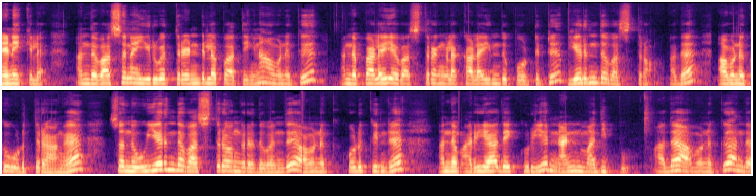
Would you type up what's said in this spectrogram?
நினைக்கல. அந்த வசனம் இருபத்தி ரெண்டில் பார்த்தீங்கன்னா அவனுக்கு அந்த பழைய வஸ்திரங்களை கலைந்து போட்டுட்டு உயர்ந்த வஸ்திரம் அதை அவனுக்கு உடுத்துறாங்க. ஸோ அந்த உயர்ந்த வஸ்திரங்கிறது வந்து அவனுக்கு கொடுக்கின்ற அந்த மரியாதைக்குரிய நன்மதிப்பு. அதை அவனுக்கு அந்த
